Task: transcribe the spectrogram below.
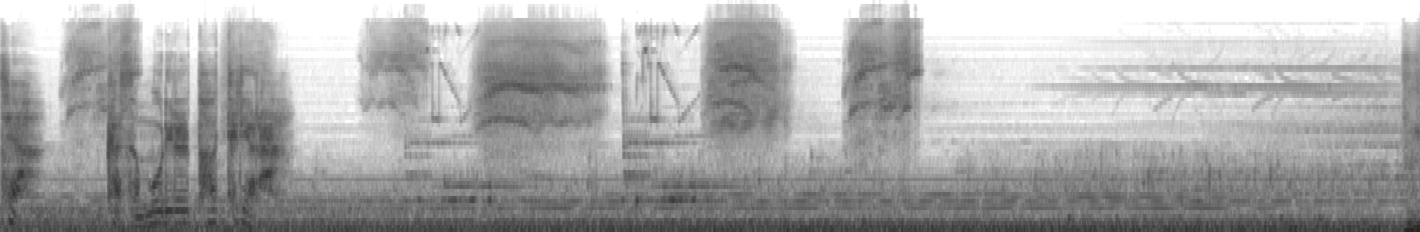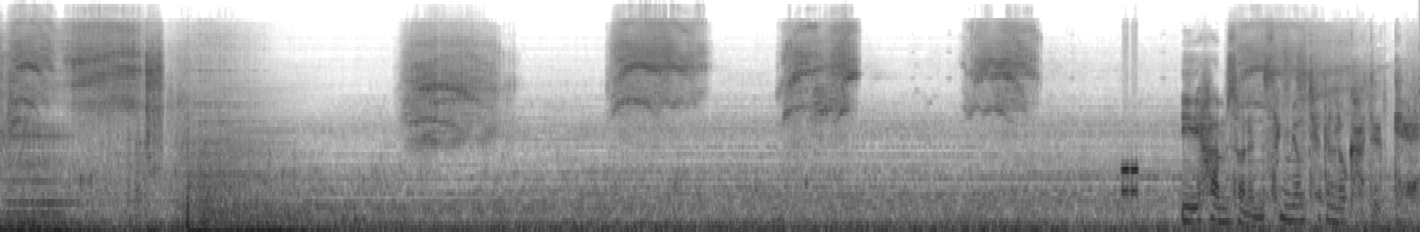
자, 가서 무리를 퍼뜨려라. 이 함선은 생명체들로 가득해.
